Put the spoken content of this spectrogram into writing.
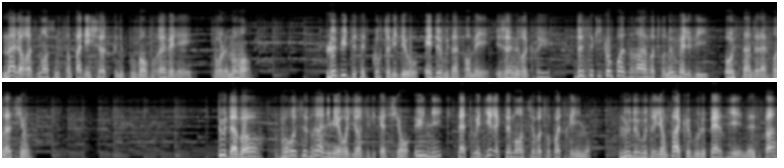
Malheureusement, ce ne sont pas des choses que nous pouvons vous révéler pour le moment. Le but de cette courte vidéo est de vous informer, jeunes recrues, de ce qui composera votre nouvelle vie au sein de la Fondation. Tout d'abord, vous recevrez un numéro d'identification unique tatoué directement sur votre poitrine. Nous ne voudrions pas que vous le perdiez, n'est-ce pas?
